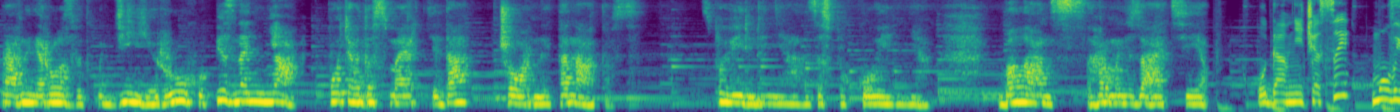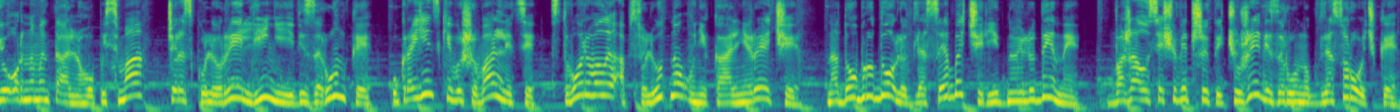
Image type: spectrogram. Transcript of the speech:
прагнення розвитку, дії, руху, пізнання, потяг до смерті, да, чорний танатос, сповільнення, заспокоєння, баланс, гармонізація. У давні часи мовою орнаментального письма через кольори, лінії, візерунки українські вишивальниці створювали абсолютно унікальні речі на добру долю для себе чи рідної людини. Вважалося, що відшити чужий візерунок для сорочки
